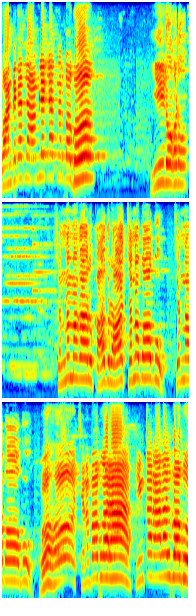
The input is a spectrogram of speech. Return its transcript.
వంటగదిలో ఆమ్లెట్లు వేస్తున్నారు బాబు. ఈడొకడు. చిన్నమ్మ గారు కాదురా చిన్నబాబు చిన్నబాబు. ఓహో చిన్నబాబు గారా? ఇంకా రాలేదు బాబు.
